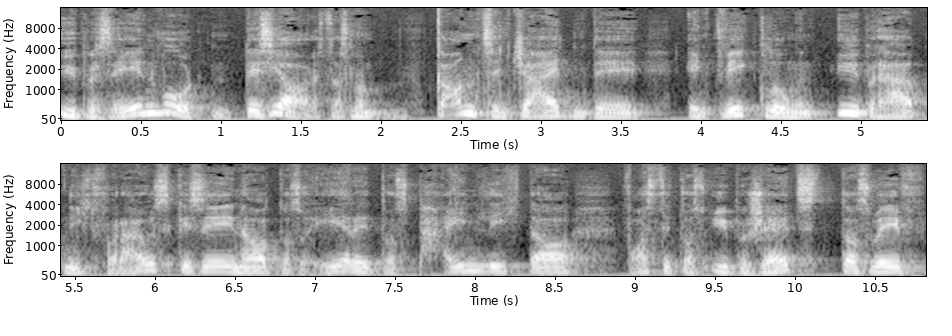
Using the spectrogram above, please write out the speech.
Übersehen wurden des Jahres, dass man ganz entscheidende Entwicklungen überhaupt nicht vorausgesehen hat, also eher etwas peinlich da, fast etwas überschätzt, das WEF.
